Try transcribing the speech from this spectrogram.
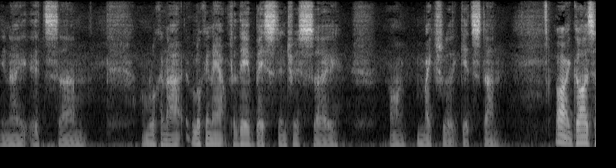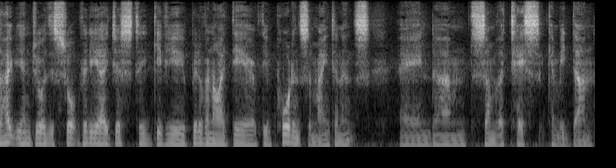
You know, it's um, I'm looking at looking out for their best interests. So I make sure it gets done. All right, guys. I hope you enjoyed this short video just to give you a bit of an idea of the importance of maintenance and um, some of the tests that can be done.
